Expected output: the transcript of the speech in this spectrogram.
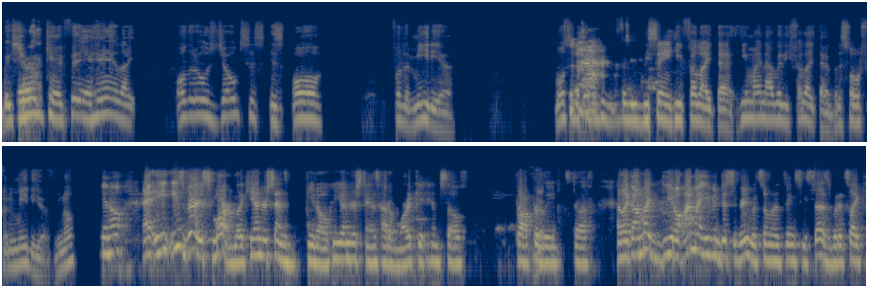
Big Shirley yeah. can't fit in here. Like all of those jokes is, is all for the media. Most of the yeah. time, people really be saying he felt like that. He might not really feel like that, but it's all for the media, you know. You know, and he's very smart. Like he understands, you know, he understands how to market himself properly yep. and stuff. And like I might, you know, I might even disagree with some of the things he says, but it's like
